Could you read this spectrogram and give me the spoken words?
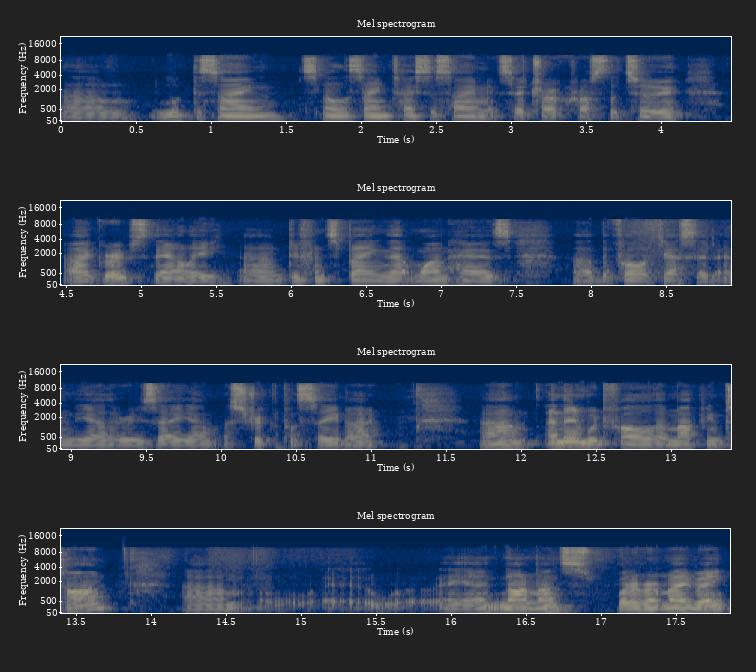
um, look the same, smell the same, taste the same, etc. across the two uh, groups. The only uh, difference being that one has uh, the folic acid and the other is a, um, a strict placebo. and then we'd follow them up in time um, you know, nine months, whatever it may be,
